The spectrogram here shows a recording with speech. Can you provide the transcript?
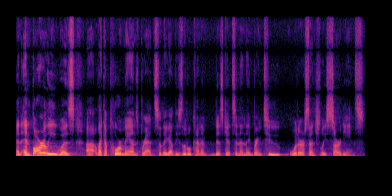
And, and barley was uh, like a poor man's bread. So they got these little kind of biscuits, and then they bring two what are essentially sardines.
